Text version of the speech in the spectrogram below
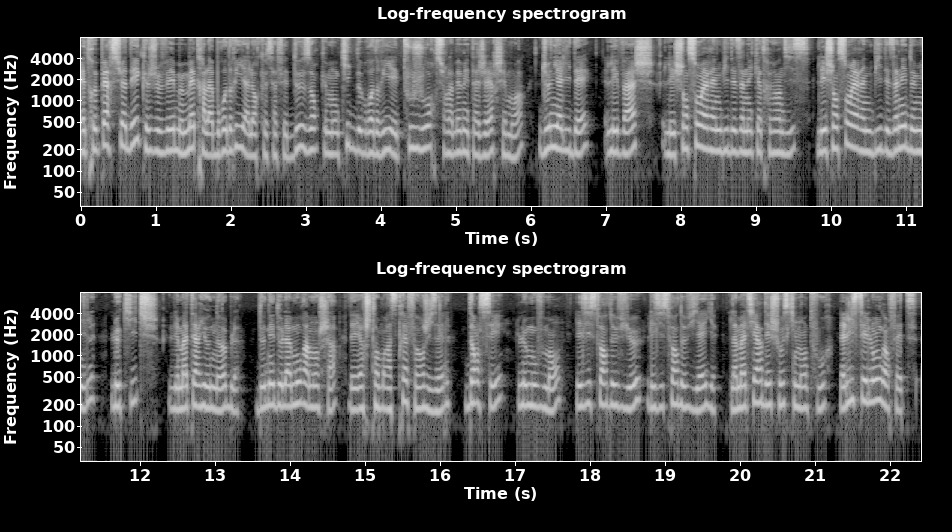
être persuadé que je vais me mettre à la broderie alors que ça fait deux ans que mon kit de broderie est toujours sur la même étagère chez moi, Johnny Hallyday, les vaches, les chansons RB des années 90, les chansons RB des années 2000, le kitsch, les matériaux nobles, donner de l'amour à mon chat, d'ailleurs je t'embrasse très fort Gisèle, danser, le mouvement, les histoires de vieux, les histoires de vieilles, la matière des choses qui m'entourent. La liste est longue en fait,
